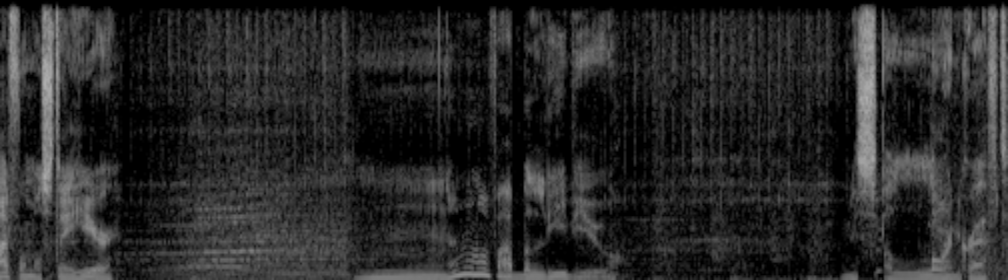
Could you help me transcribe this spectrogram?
Platform will stay here. Mm, I don't know if I believe you. Miss Laurencraft.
